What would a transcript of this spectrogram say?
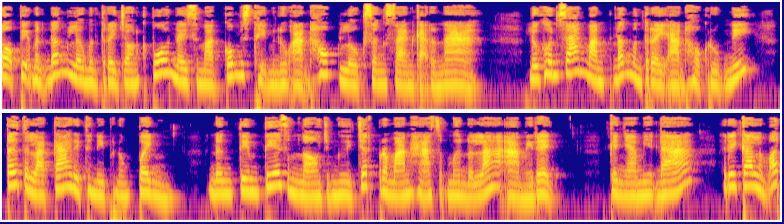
ដកពាក្យបណ្ដឹងលើមន្ត្រីជាន់ខ្ពស់នៃសមាគមសិទ្ធិមនុស្សអាត6លោកសឹងសានករណាលោកហ៊ុនសែនបានប្តឹងមន្ត្រីអាត6រូបនេះទៅតុលាការរាជធានីភ្នំពេញនិងទាមទារសំណងជំងឺចិត្តប្រមាណ50ម៉ឺនដុល្លារអាមេរិកកញ្ញាមាសដារាយការណ៍លម្អិត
